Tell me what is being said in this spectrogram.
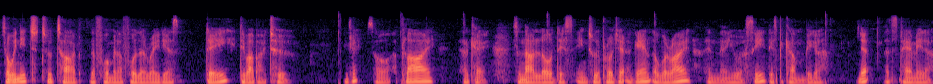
So we need to type the formula for the radius D divided by 2. Okay, so apply. Okay, so now load this into the project again, override, and then you will see this become bigger. Yeah, that's 10 meter.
